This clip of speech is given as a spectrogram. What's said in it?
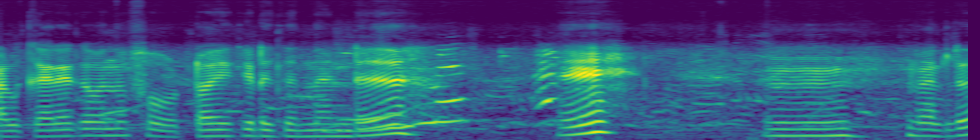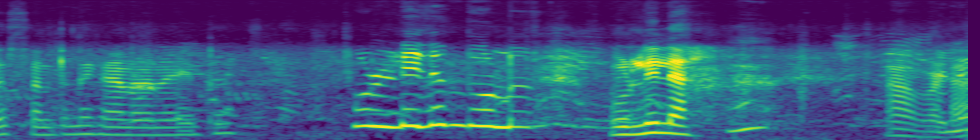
ആൾക്കാരൊക്കെ വന്ന് ഫോട്ടോ ഒക്കെ എടുക്കുന്നുണ്ട്. ഏ? നല്ല രസമുണ്ടല്ലേ കാണാനായിട്ട്. ഉള്ളിലാ? അവിടെ.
